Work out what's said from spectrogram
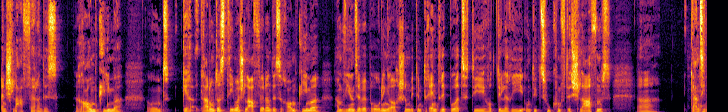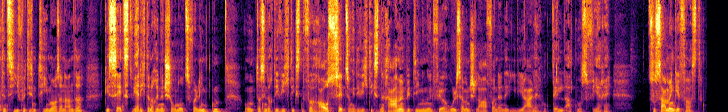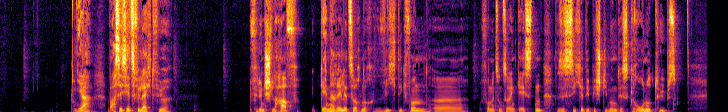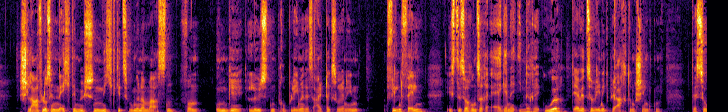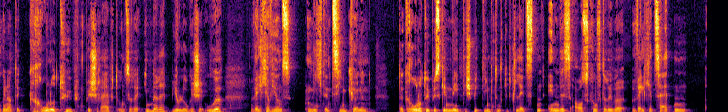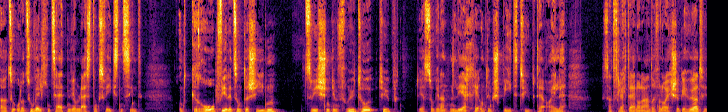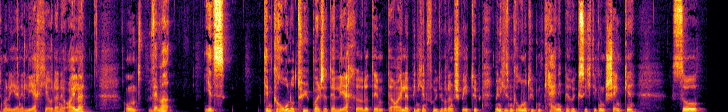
ein schlafförderndes Raumklima. Und gerade um das Thema schlafförderndes Raumklima haben wir uns ja bei Broding auch schon mit dem Trendreport die Hotellerie und die Zukunft des Schlafens äh, ganz intensiv mit diesem Thema auseinandergesetzt, werde ich dann auch in den Shownotes verlinken. Und da sind auch die wichtigsten Voraussetzungen, die wichtigsten Rahmenbedingungen für erholsamen Schlaf und eine ideale Hotelatmosphäre zusammengefasst. Ja, was ist jetzt vielleicht für, für den Schlaf generell jetzt auch noch wichtig von, äh, von jetzt unseren Gästen? Das ist sicher die Bestimmung des Chronotyps. Schlaflose Nächte müssen nicht gezwungenermaßen von ungelösten Problemen des Alltags rühren. In vielen Fällen ist es auch unsere eigene innere Uhr, der wir zu wenig Beachtung schenken. Der sogenannte Chronotyp beschreibt unsere innere biologische Uhr, welcher wir uns nicht entziehen können. Der Chronotyp ist genetisch bedingt und gibt letzten Endes Auskunft darüber, welche Zeiten äh, zu, oder zu welchen Zeiten wir am leistungsfähigsten sind. Und grob wird jetzt unterschieden zwischen dem Frühtyp, der sogenannten Lerche, und dem Spättyp der Eule. Das hat vielleicht der ein oder andere von euch schon gehört. Ist man eher eine Lerche oder eine Eule? Und wenn man jetzt dem Chronotypen, also der Lerche oder dem, der Eule, bin ich ein Frühtyp oder ein Spättyp, wenn ich diesem Chronotypen keine Berücksichtigung schenke, so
